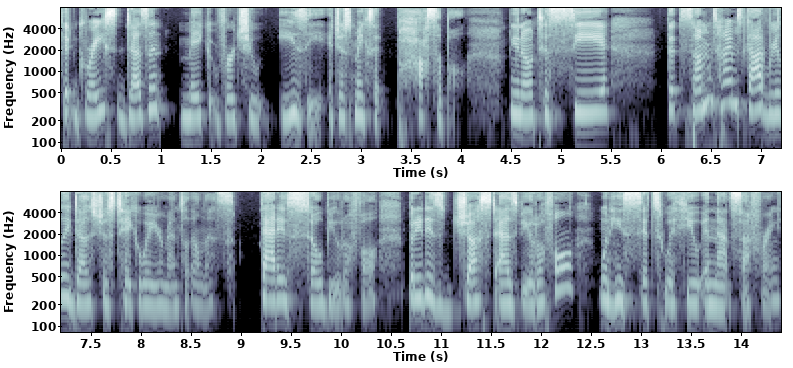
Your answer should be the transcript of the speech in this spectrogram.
that grace doesn't make virtue easy, it just makes it possible. You know, to see that sometimes God really does just take away your mental illness. That is so beautiful. But it is just as beautiful when he sits with you in that suffering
